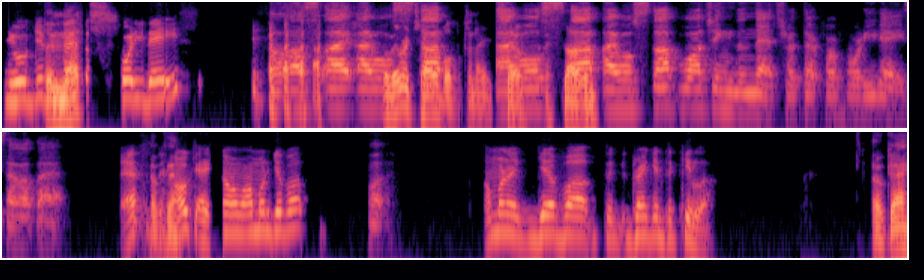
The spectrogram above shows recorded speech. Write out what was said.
You will give The the Nets Nets? 40 days? I'll, I'll, s- I I will Well, they were stop. terrible tonight, I so will I saw them. stop. I will stop watching the Nets for thir for 40 days. How about that? That's, Okay. okay. You know what I'm going to give up? What? I'm going to give up to drinking tequila. Okay.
